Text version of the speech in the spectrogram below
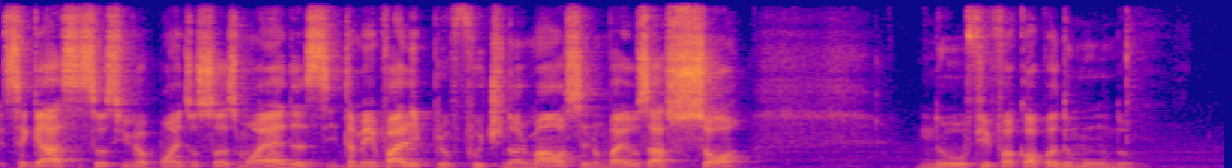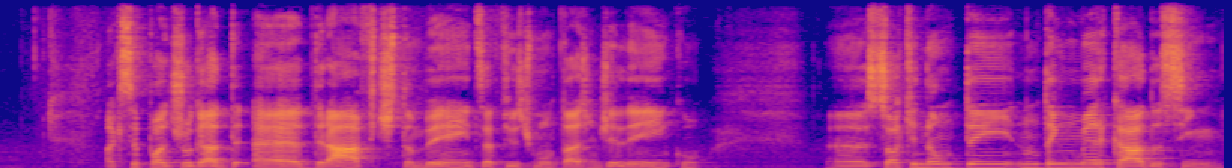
você gasta seus FIFA Points ou suas moedas e também vale para o FUT normal, você não vai usar só no FIFA Copa do Mundo. Aqui você pode jogar é, draft também, desafios de montagem de elenco. Uh, só que não tem, não tem um mercado assim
